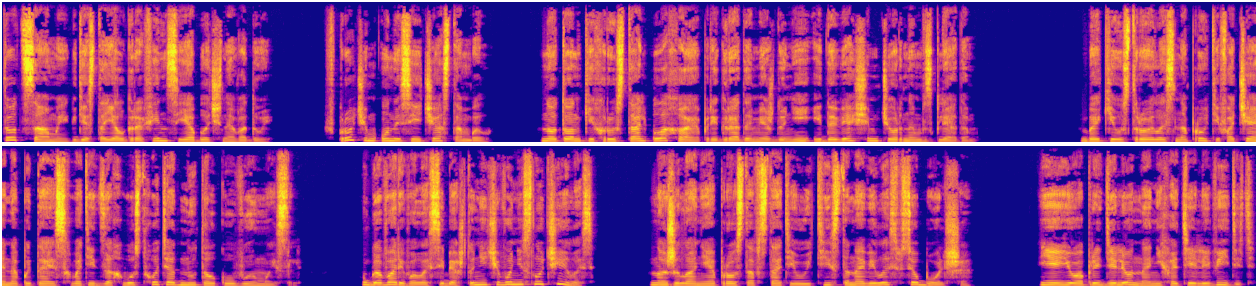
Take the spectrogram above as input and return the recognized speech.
Тот самый, где стоял графин с яблочной водой. Впрочем, он и сейчас там был. Но тонкий хрусталь — плохая преграда между ней и давящим черным взглядом. Бекки устроилась напротив, отчаянно пытаясь схватить за хвост хоть одну толковую мысль. Уговаривала себя, что ничего не случилось, но желание просто встать и уйти становилось все больше. Ее определенно не хотели видеть.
